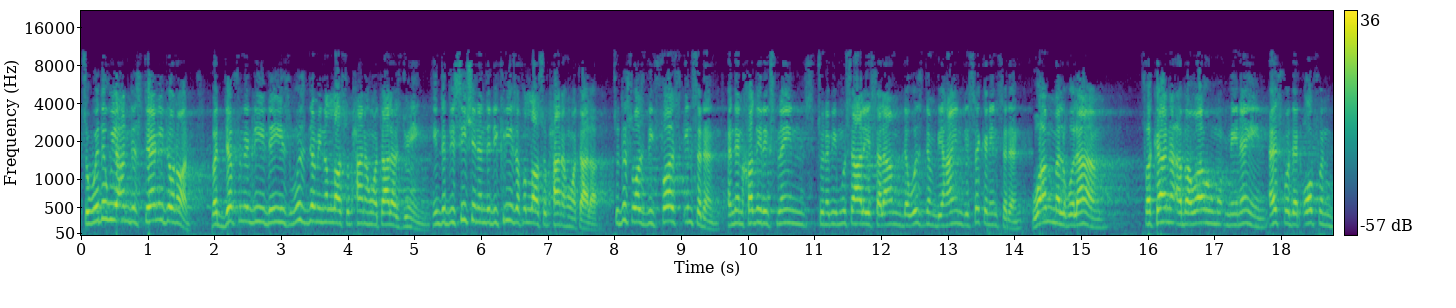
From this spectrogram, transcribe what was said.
So whether we understand it or not, but definitely there is wisdom in Allah subhanahu wa ta'ala's doing, in the decision and the decrees of Allah subhanahu wa ta'ala. So this was the first incident. And then Khadir explains to Nabi Musa alayhi salam the wisdom behind the second incident. وَأَمَّا الْغُلَامِ فَكَانَ أَبَوَاهُ مُؤْمِنَيْن As for that orphan,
